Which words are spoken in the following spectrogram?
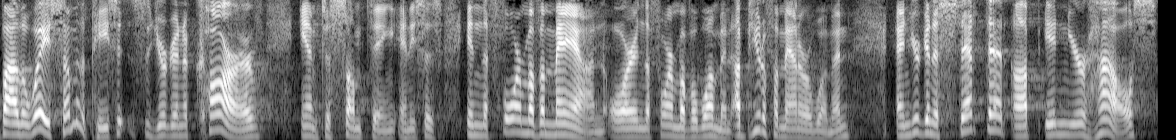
by the way, some of the pieces you're going to carve into something. And he says, in the form of a man or in the form of a woman, a beautiful man or a woman and you're going to set that up in your house,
